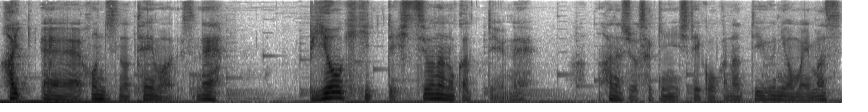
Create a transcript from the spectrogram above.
はい、えー本日のテーマはですね美容機器って必要なのかっていうね話を先にしていこうかなっていうふうに思います。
